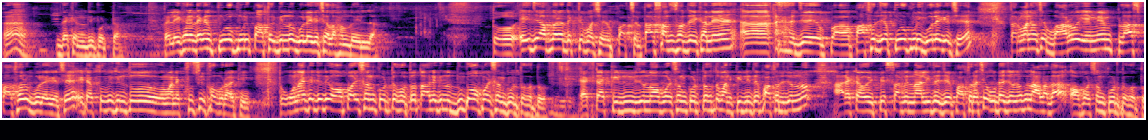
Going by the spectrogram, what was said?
হ্যাঁ? দেখেন রিপোর্টটা তাহলে এখানে দেখেন পুরোপুরি পাথর কিন্তু গলে গেছে, আলহামদুলিল্লাহ। তো এই যে আপনারা দেখতে পাচ্ছেন পাচ্ছেন, তার সাথে সাথে এখানে যে পাথর যে পুরোপুরি গলে গেছে, তার মানে হচ্ছে বারো এম এম প্লাস পাথর গলে গেছে, এটা খুবই কিন্তু মানে খুশির খবর আর কি। তো ওনাকে যদি অপারেশন করতে হতো, তাহলে কিন্তু দুটো অপারেশন করতে হতো। একটা কিডনির জন্য অপারেশন করতে হতো মানে কিডনিতে পাথরের জন্য, আর একটা ওই পেশাবের নালিতে যে পাথর আছে, ওটার জন্য কিন্তু আলাদা অপারেশন করতে হতো।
